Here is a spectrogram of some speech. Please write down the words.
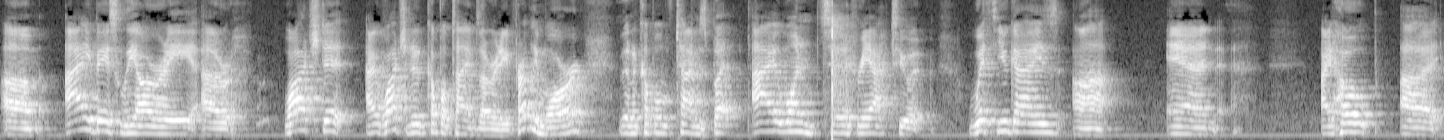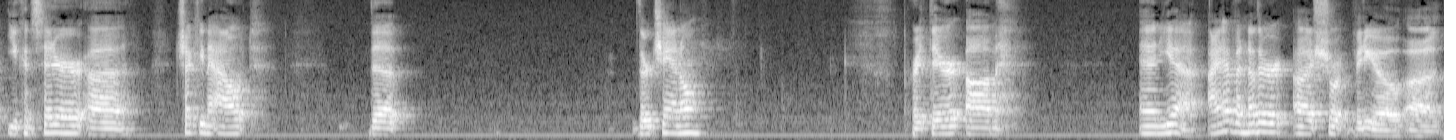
Um, I basically already uh, watched it. I watched it a couple times already, probably more than a couple of times, but I wanted to react to it with you guys. Uh, and I hope uh, you consider uh, checking out the their channel right there. Um, and yeah, I have another uh, short video uh,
